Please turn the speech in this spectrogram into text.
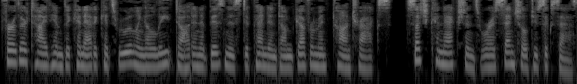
further tied him to Connecticut's ruling elite. In a business dependent on government contracts, such connections were essential to success.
